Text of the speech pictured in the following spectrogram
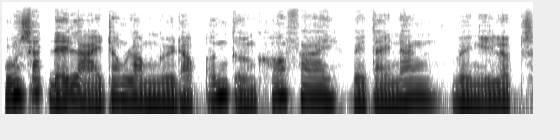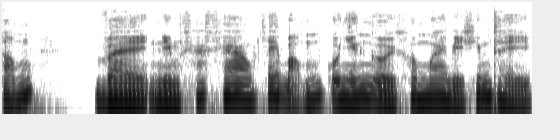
Cuốn sách để lại trong lòng người đọc ấn tượng khó phai về tài năng, về nghị lực sống, về niềm khát khao cháy bỏng của những người không ai bị khiếm thị.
